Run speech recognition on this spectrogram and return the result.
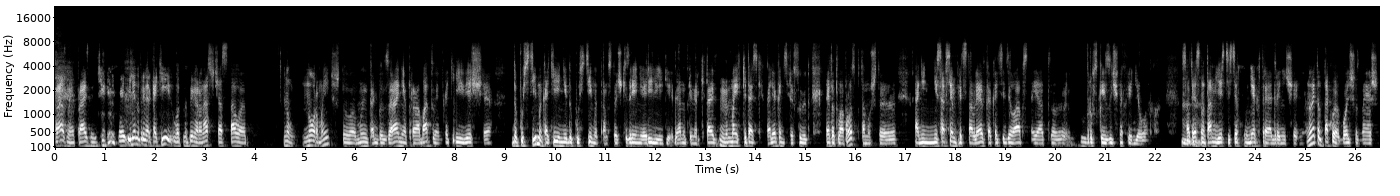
разные праздники. Или, например, какие, вот, например, у нас сейчас стало ну, нормой, что мы как бы заранее прорабатываем, какие вещи допустимы, какие недопустимы там с точки зрения религии. Да? Например, китай... моих китайских коллег интересует этот вопрос, потому что они не совсем представляют, как эти дела обстоят э, в русскоязычных регионах. Соответственно, mm-hmm. там есть, естественно, некоторые ограничения. Но это такое больше, знаешь,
